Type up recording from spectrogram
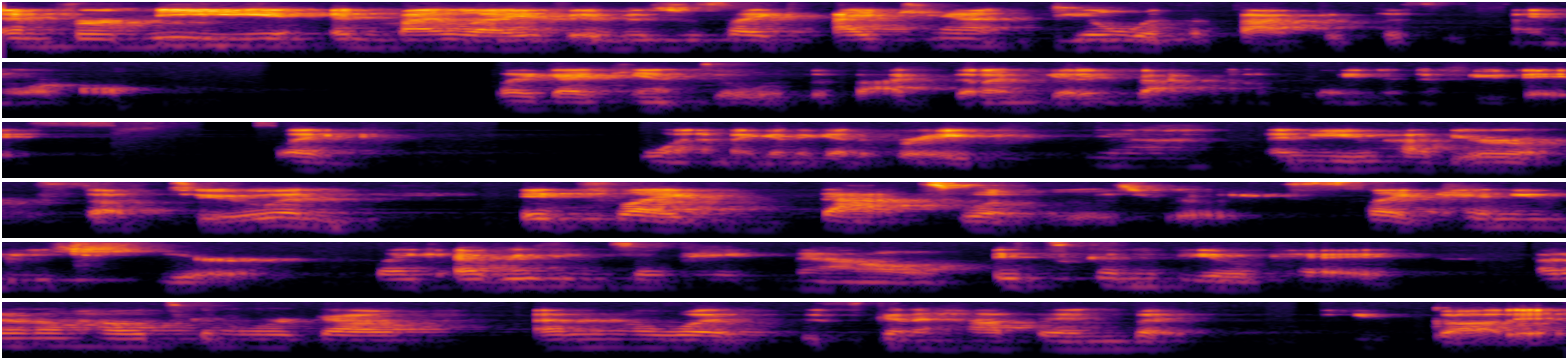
And for me in my life, it was just like, I can't deal with the fact that this is my normal. Like, I can't deal with the fact that I'm getting back on a plane in a few days. It's like, when am I going to get a break? Yeah. And you have your stuff too. And it's like, that's what was released. Like, can you be here? Like, everything's okay now. It's going to be okay. I don't know how it's going to work out. I don't know what is going to happen, but you've got it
